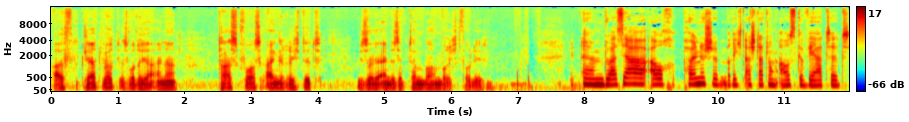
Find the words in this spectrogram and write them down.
aufgeklärt wird. Es wurde ja eine Taskforce eingerichtet. Die soll ja Ende September einen Bericht vorlesen. Ähm, du hast ja auch polnische Berichterstattung ausgewertet.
